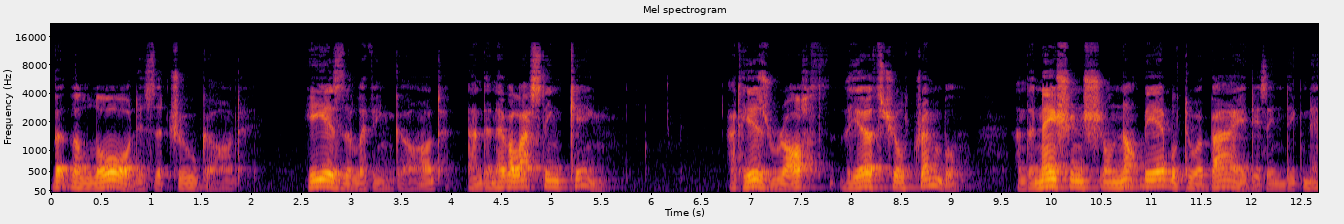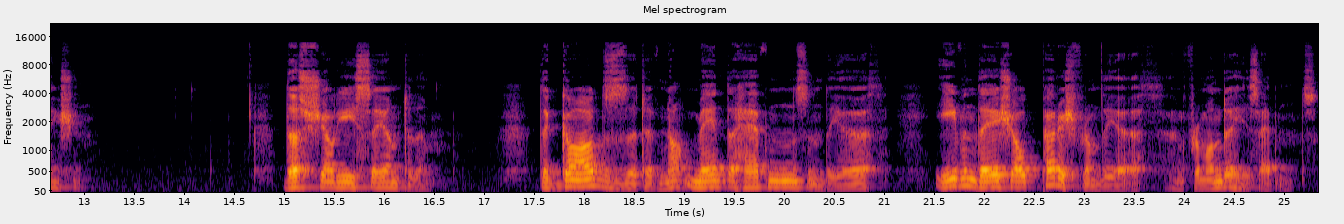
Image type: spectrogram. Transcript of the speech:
But the Lord is the true God. He is the living God and an everlasting King. At his wrath the earth shall tremble, and the nations shall not be able to abide his indignation. Thus shall ye say unto them, The gods that have not made the heavens and the earth, even they shall perish from the earth and from under his heavens.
